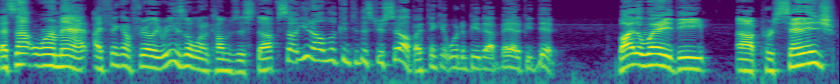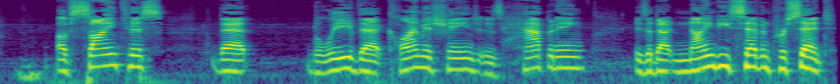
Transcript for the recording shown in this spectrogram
That's not where I'm at. I think I'm fairly reasonable when it comes to this stuff. So you know, look into this yourself. I think it wouldn't be that bad if you did. By the way, the uh, percentage of scientists that believe that climate change is happening is about 97%.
